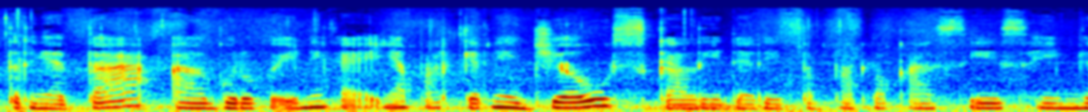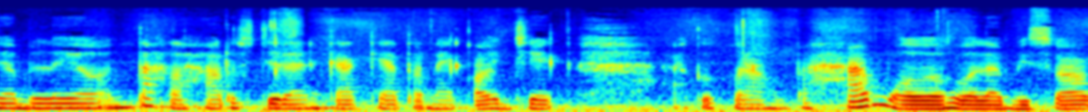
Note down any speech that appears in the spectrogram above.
ternyata uh, guruku ini kayaknya parkirnya jauh sekali dari tempat lokasi sehingga beliau entahlah harus jalan kaki atau naik ojek. Aku kurang paham walau bisop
